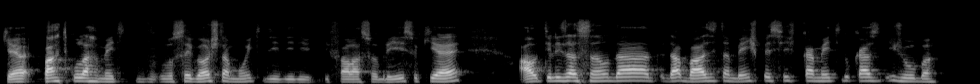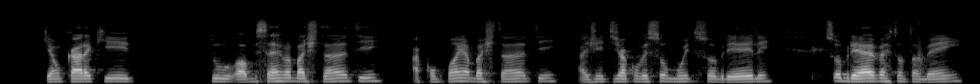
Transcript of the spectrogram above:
que é particularmente, você gosta muito de, de, de falar sobre isso, que é a utilização da, da base também, especificamente do caso de Juba, que é um cara que tu observa bastante, acompanha bastante, a gente já conversou muito sobre ele, sobre Everton também,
